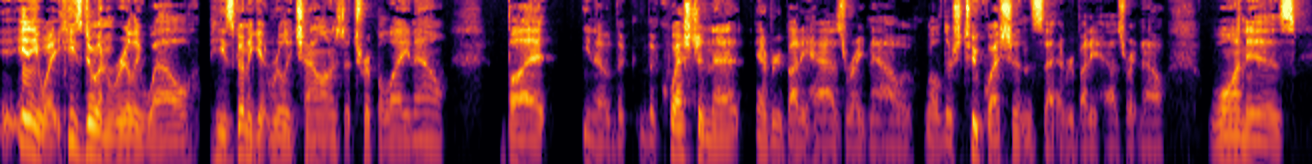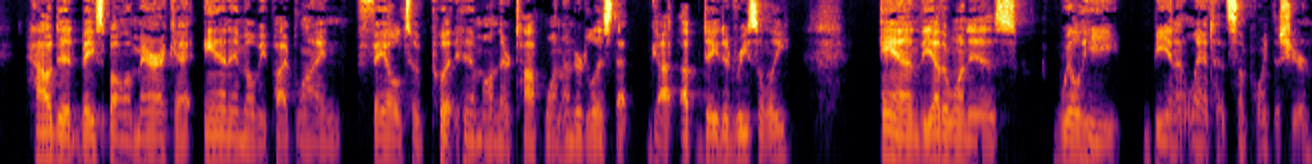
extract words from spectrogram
anyway, he's doing really well. He's going to get really challenged at AAA now, but you know the the question that everybody has right now. Well, there's two questions that everybody has right now. One is how did Baseball America and MLB Pipeline fail to put him on their top 100 list that got updated recently? And the other one is, will he be in Atlanta at some point this year?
